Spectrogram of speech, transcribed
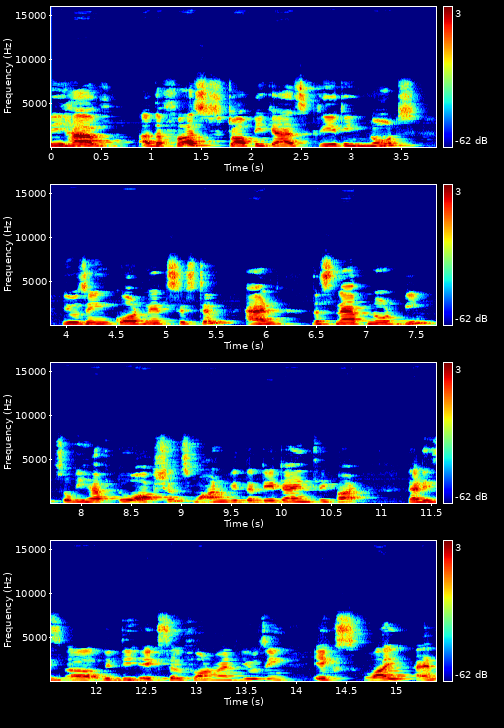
we have uh, the first topic as creating nodes using coordinate system and the snap node beam. So we have two options, one with the data entry part that is uh, with the Excel format using X, Y and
